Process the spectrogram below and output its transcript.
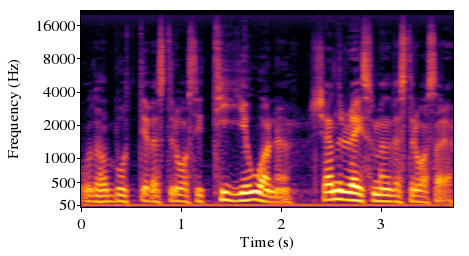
och du har bott i Västerås i tio år nu. Känner du dig som en västeråsare?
